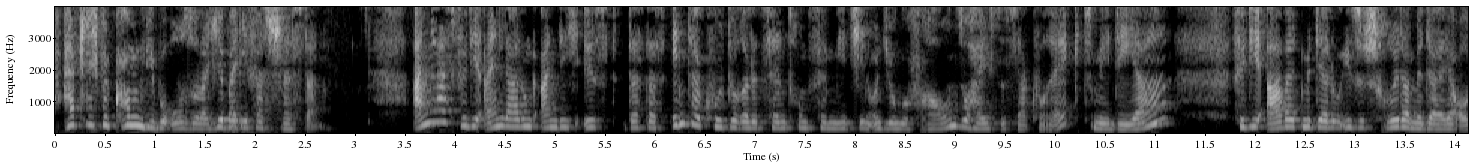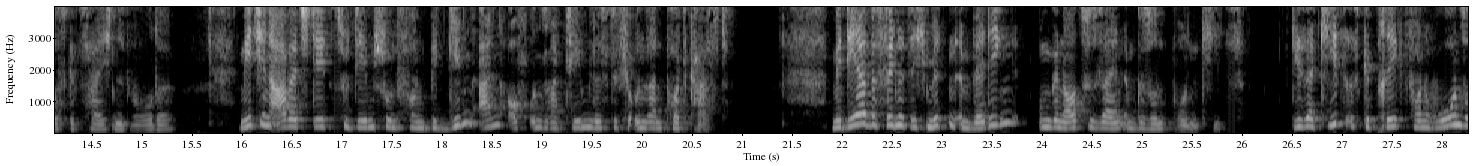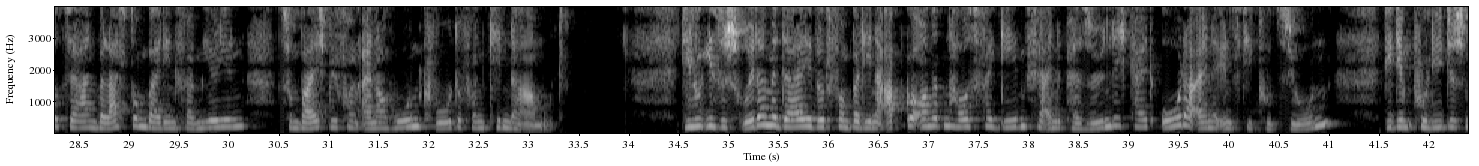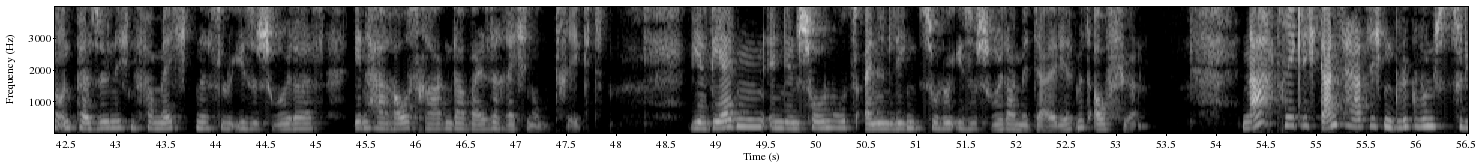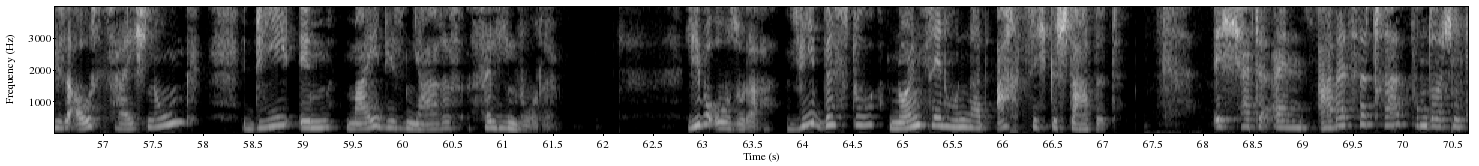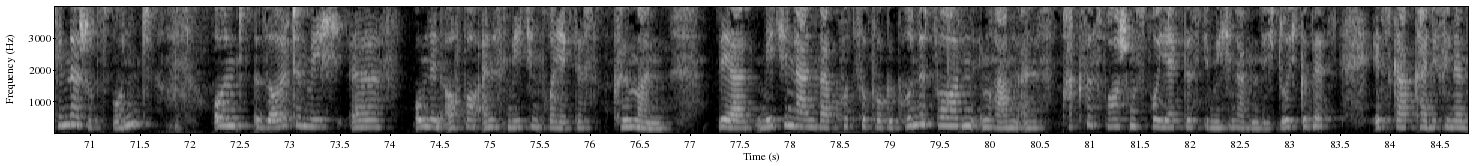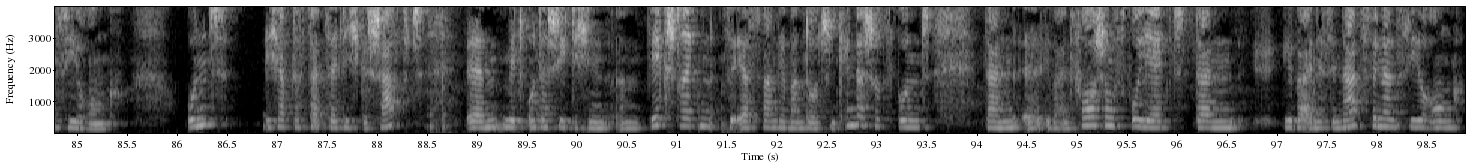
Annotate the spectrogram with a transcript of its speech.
Herzlich willkommen, liebe Ursula, hier bei Evas Schwestern. Anlass für die Einladung an dich ist, dass das Interkulturelle Zentrum für Mädchen und junge Frauen, so heißt es ja korrekt, MEDEA, für die Arbeit mit der Luise Schröder Medaille ausgezeichnet wurde. Mädchenarbeit steht zudem schon von Beginn an auf unserer Themenliste für unseren Podcast. Medea befindet sich mitten im Wedding, um genau zu sein, im Gesundbrunnenkiez. Dieser Kiez ist geprägt von hohen sozialen Belastungen bei den Familien, zum Beispiel von einer hohen Quote von Kinderarmut. Die Luise Schröder Medaille wird vom Berliner Abgeordnetenhaus vergeben für eine Persönlichkeit oder eine Institution, die dem politischen und persönlichen Vermächtnis Luise Schröders in herausragender Weise Rechnung trägt. Wir werden in den Shownotes einen Link zur Luise Schröder Medaille mit aufführen. Nachträglich ganz herzlichen Glückwunsch zu dieser Auszeichnung, die im Mai diesen Jahres verliehen wurde. Liebe Ursula, wie bist du 1980 gestartet? Ich hatte einen Arbeitsvertrag vom Deutschen Kinderschutzbund und sollte mich äh, um den Aufbau eines Mädchenprojektes kümmern. Der Mädchenladen war kurz zuvor gegründet worden im Rahmen eines Praxisforschungsprojektes. Die Mädchen hatten sich durchgesetzt. Es gab keine Finanzierung. Und ich habe das tatsächlich geschafft ähm, mit unterschiedlichen ähm, Wegstrecken. Zuerst waren wir beim Deutschen Kinderschutzbund, dann äh, über ein Forschungsprojekt, dann äh, über eine Senatsfinanzierung,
